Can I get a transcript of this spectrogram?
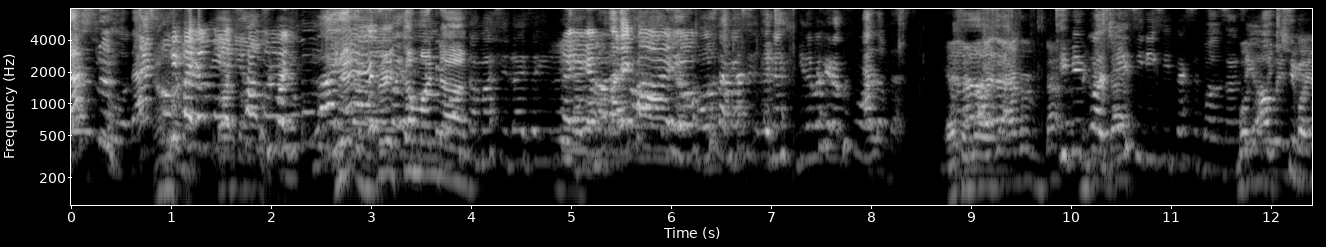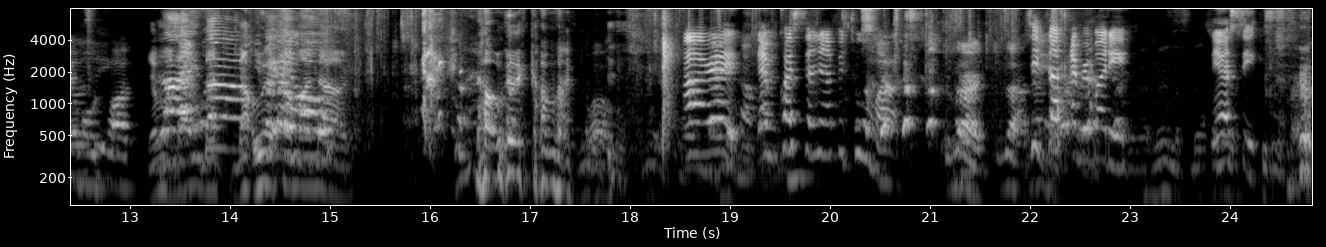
That's true. That's true. Keep on your mouth, come on. Yeah, very common dog. Yeah, yeah, but they call you. You never heard that before? I love that. Yes, uh, I know, I heard that. If you go I heard that. JCDC festivals and But they the always keep by hear your those mouth things. part. Yeah, man, that, Liza, that, that keep will on your come on mouth. dog. That will come on. Wow. All right, them question you for two marks. It's alright. It's alright. Six of everybody. Yeah, six. So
